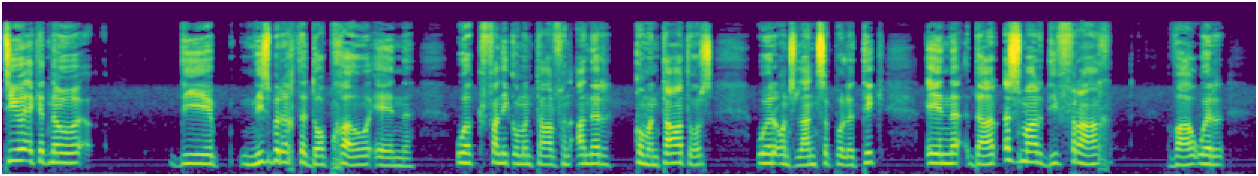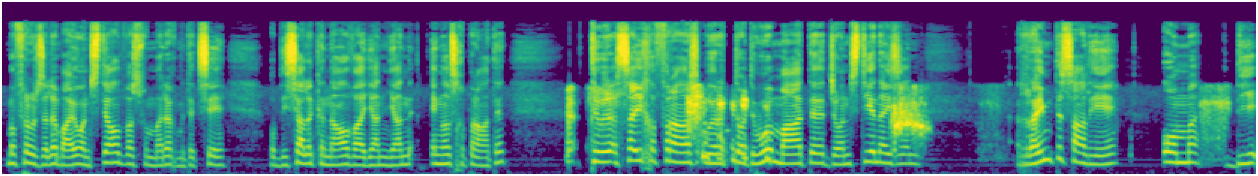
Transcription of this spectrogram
Theo ek het nou die nuusberigte dopgehou en ook van die kommentaar van ander kommentators oor ons land se politiek en daar is maar die vraag waaroor mevrou Zille baie ontsteld was vanmiddag moet ek sê op dieselfde kanaal waar Jan Jan Engels gepraat het. Toe sy gevra is oor tot hoe mate John Steenhuisen ruimte sal hê om die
